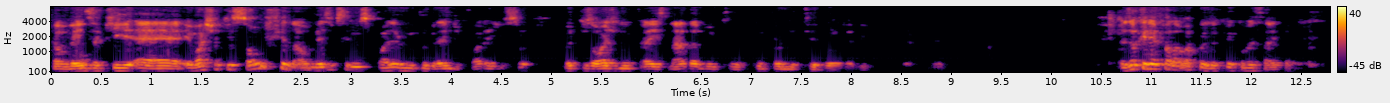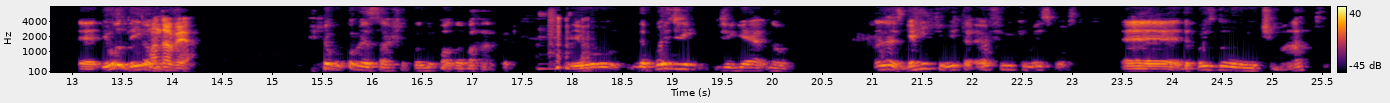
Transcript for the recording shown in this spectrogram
Talvez aqui, é, eu acho que só o final mesmo seria um spoiler muito grande. Fora isso, o episódio não traz nada muito comprometedor ali. Mas eu queria falar uma coisa, eu queria começar então. É, eu odeio. Manda ver. Eu vou começar chutando o pau da barraca. Eu, depois de, de Guerra. Não. Aliás, Guerra Infinita é o filme que eu mais gosto. É, depois do Ultimato,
